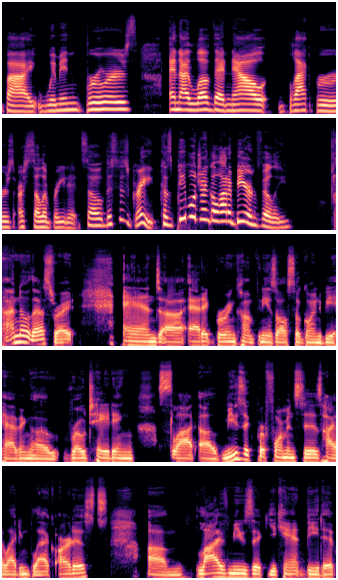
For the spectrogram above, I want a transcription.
by women brewers. And I love that now black brewers are celebrated. So this is great because people drink a lot of beer in Philly. I know that's right. And uh, Attic Brewing Company is also going to be having a rotating slot of music performances highlighting Black artists. Um, live music, you can't beat it.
